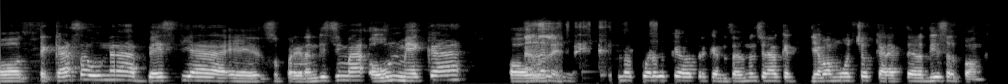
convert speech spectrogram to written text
o te caza una bestia eh, súper grandísima o un mecha o un- Ándale. no me acuerdo qué otra que nos has mencionado que lleva mucho carácter dieselpunk.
